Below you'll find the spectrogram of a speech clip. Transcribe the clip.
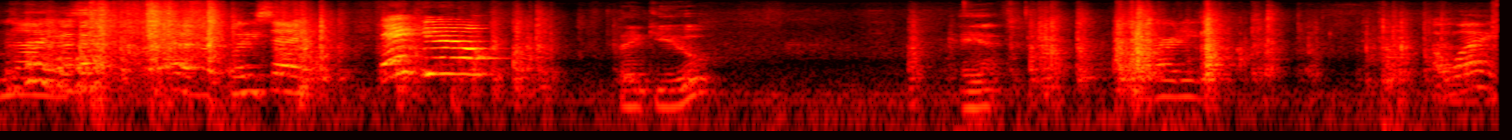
Nice. what do you say? Thank you. Thank you. Aunt. Already. Wait.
